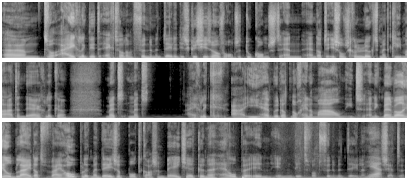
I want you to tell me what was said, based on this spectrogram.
Ehm, terwijl eigenlijk dit echt wel een fundamentele discussie is over onze toekomst. En, en dat is ons gelukt met klimaat en dergelijke. Met, met eigenlijk AI hebben we dat nog helemaal niet. En ik ben wel heel blij dat wij hopelijk met deze podcast een beetje kunnen helpen in, in dit wat fundamentele Ja. neerzetten.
